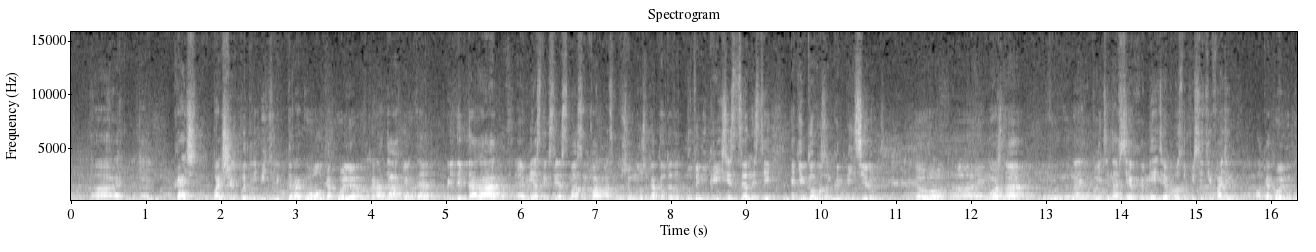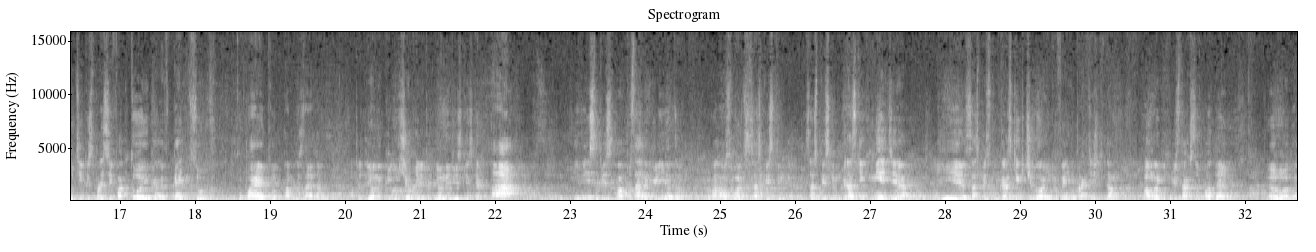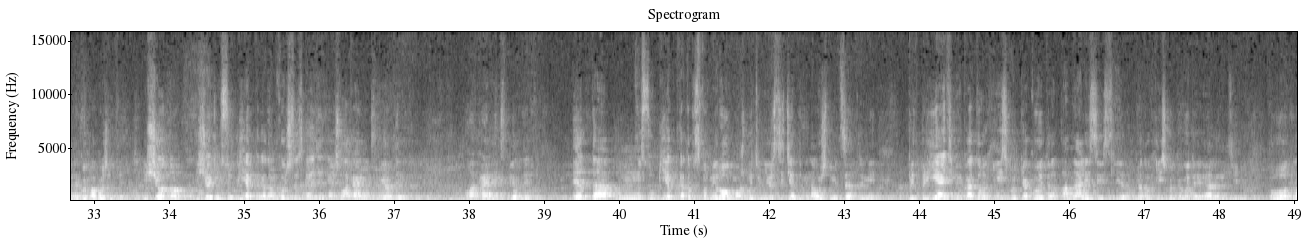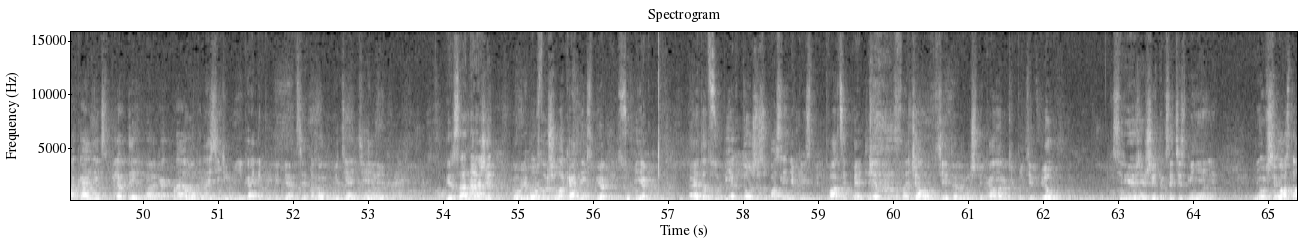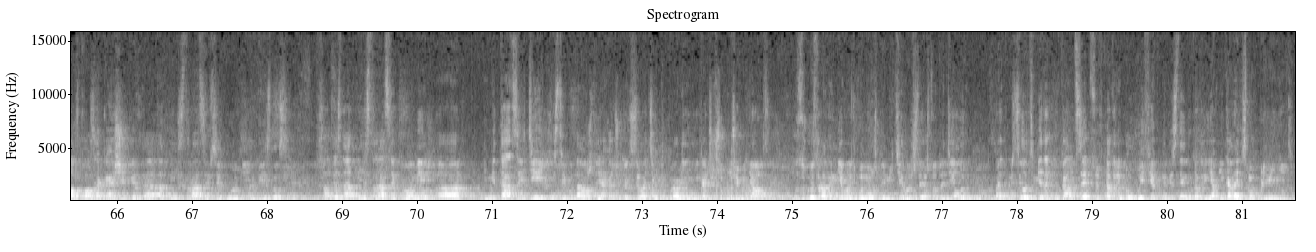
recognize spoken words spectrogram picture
больших потребителей дорогого алкоголя в городах это редактора э, местных средств массовой информации. Потому что им нужно как-то вот этот внутренний кризис ценностей каким-то образом компенсировать. Вот. А, и можно выйти на всех медиа, просто посетив один алкогольный бутик и спросив, а кто и в пятницу покупает вот там, не знаю, там определенный коньячок или определенный виски, и скажет, а, и весь список вам постоянных клиентов, вы потом смотрите со списком, со списком городских медиа и со списком городских чиновников, и они практически там во многих местах совпадают. Вот, ну такой побочный. Еще, одно, еще один субъект, о котором хочется сказать, это, конечно, локальные эксперты. Локальные эксперты. Это субъект, который сформирован, может быть, университетами, научными центрами, предприятиями, у которых есть хоть какой-то анализ и исследование, у которых есть хоть какой-то R&D. Вот. Локальные эксперты, э, как правило, это носители уникальной компетенции. Это могут быть и отдельные персонажи, но в любом случае локальные эксперты, субъект. Этот субъект тоже за последние, в принципе, 25 лет с начала всей этой рыночной экономики претерпел серьезнейшие, так сказать, изменения. У него всего осталось два заказчика, это администрация всех уровней и бизнес. Соответственно, администрация, кроме э, имитации деятельности, потому что я хочу консервативное управление, не хочу, чтобы ничего менялось. Но с другой стороны, мне вроде бы нужно имитировать, что я что-то делаю, поэтому сделайте мне такую концепцию, в которой был бы эффект новизны, но которую я бы никогда не смог применить.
